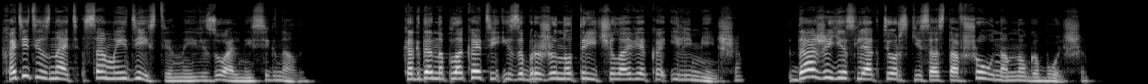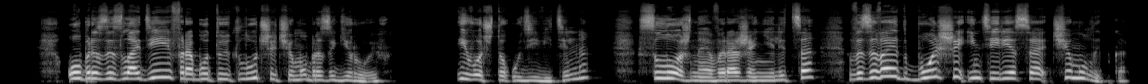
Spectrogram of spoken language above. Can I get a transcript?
Хотите знать самые действенные визуальные сигналы? Когда на плакате изображено три человека или меньше, даже если актерский состав шоу намного больше. Образы злодеев работают лучше, чем образы героев. И вот что удивительно, сложное выражение лица вызывает больше интереса, чем улыбка.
